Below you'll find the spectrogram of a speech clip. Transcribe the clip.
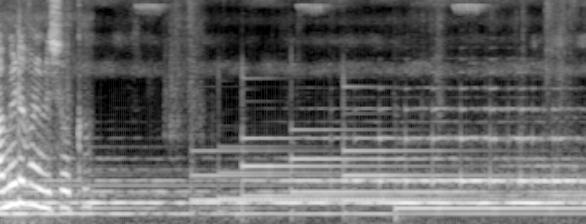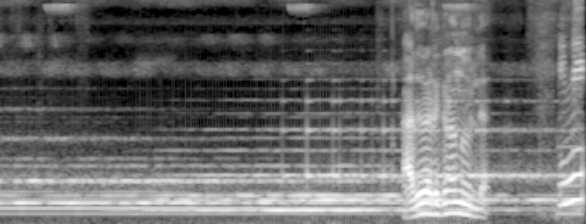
മമ്മിയുടെ ഫോൺ വിളിച്ചു നോക്ക്. അത് എടുക്കണമെന്നില്ല ഇനി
